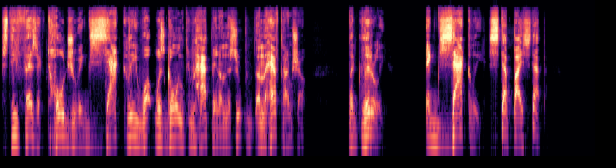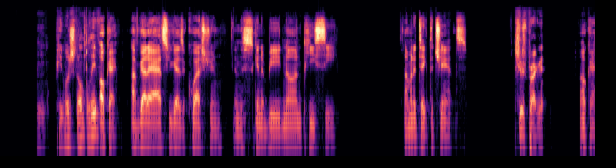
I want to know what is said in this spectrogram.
Steve Fezzik told you exactly what was going to happen on the super, on the halftime show, like literally, exactly, step by step. And People just don't believe. it. Okay, I've got to ask you guys a question, and this is going to be non-PC. I'm going to take the chance. She was pregnant. Okay,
